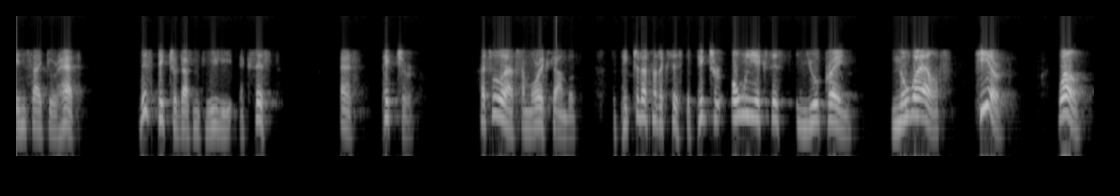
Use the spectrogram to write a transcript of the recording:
Inside your head. This picture doesn't really exist as picture. As we'll have some more examples. The picture does not exist. The picture only exists in your brain, nowhere else. Here, well,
